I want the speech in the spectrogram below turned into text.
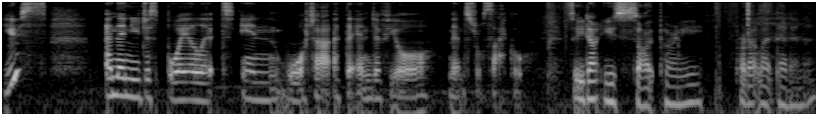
use. And then you just boil it in water at the end of your menstrual cycle. So you don't use soap or any product like that in it?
